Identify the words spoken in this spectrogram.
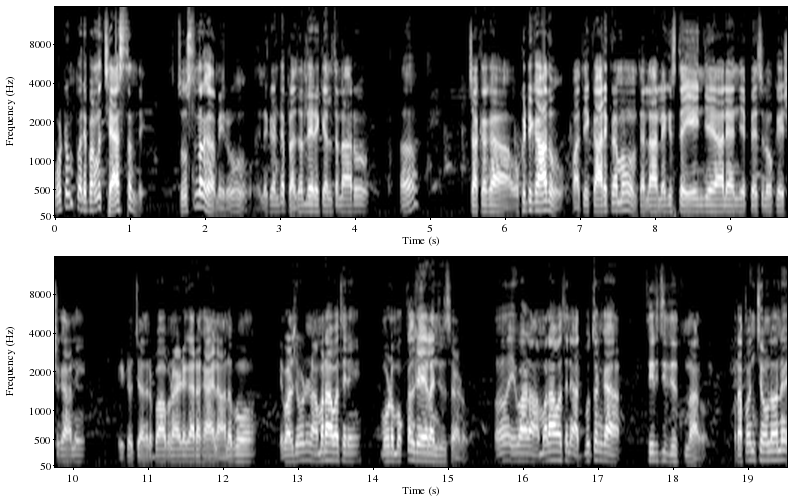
కూటమి పరిపాలన చేస్తుంది. చూస్తున్నారు కదా మీరు ఎందుకంటే ప్రజల దగ్గరికి వెళ్తున్నారు? చక్కగా ఒకటి కాదు ప్రతి కార్యక్రమం తెల్లారు లెగిస్తే ఏం చేయాలి అని చెప్పేసి లోకేష్ కానీ ఇటు చంద్రబాబు నాయుడు గారికి ఆయన అనుభవం. ఇవాళ చూడండి అమరావతిని మూడు ముక్కలు చేయాలని చూశాడు. ఇవాళ అమరావతిని అద్భుతంగా తీర్చిదిద్దుతున్నారు. ప్రపంచంలోనే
